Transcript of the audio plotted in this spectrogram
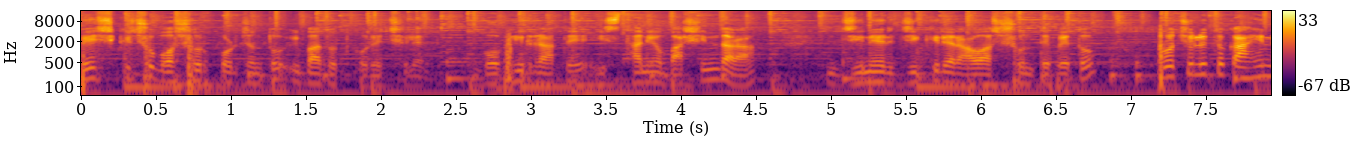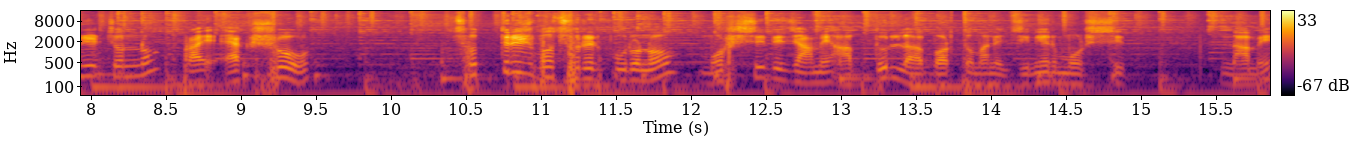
বেশ কিছু বছর পর্যন্ত ইবাদত করেছিলেন। গভীর রাতে স্থানীয় বাসিন্দারা জিনের জিকিরের আওয়াজ শুনতে পেত। প্রচলিত কাহিনীর জন্য প্রায় একশো ছত্রিশ বছরের পুরনো মসজিদে জামে আবদুল্লাহ বর্তমানে জিনের মসজিদ নামে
